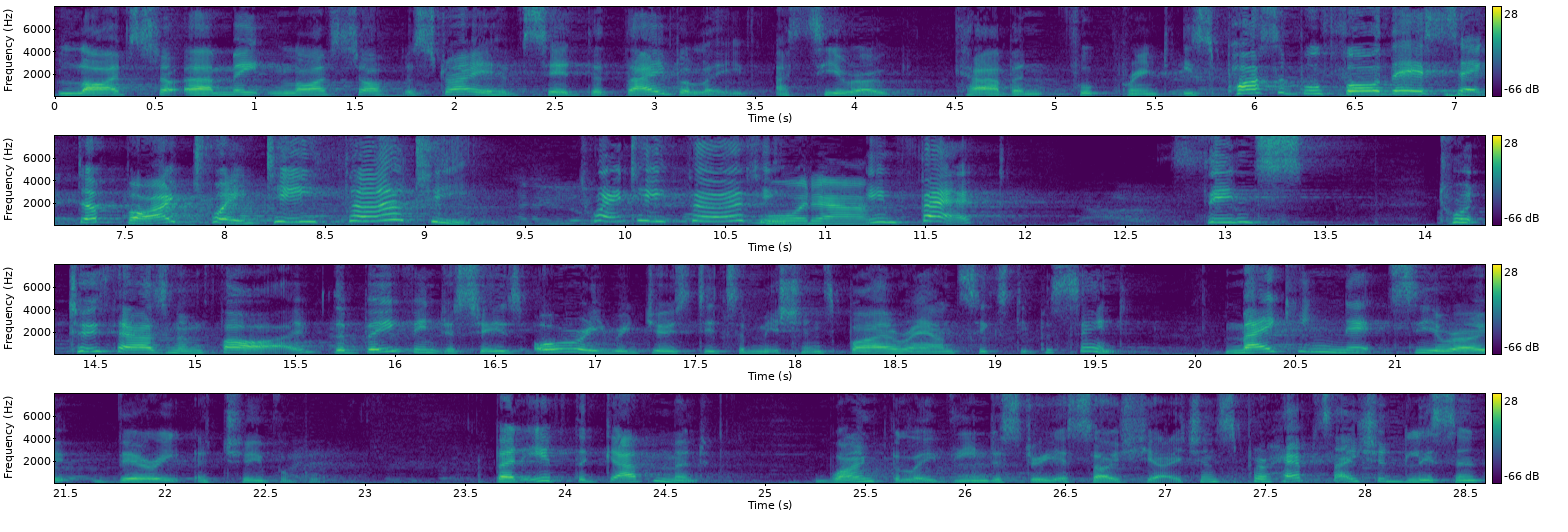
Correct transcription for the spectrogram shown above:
livestock, uh, Meat and Livestock Australia have said that they believe a zero carbon footprint is possible for their sector by 2030. 2030. Order. In fact, since 2005, the beef industry has already reduced its emissions by around 60 per cent making net zero very achievable. But if the government won't believe the industry associations, perhaps they should listen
